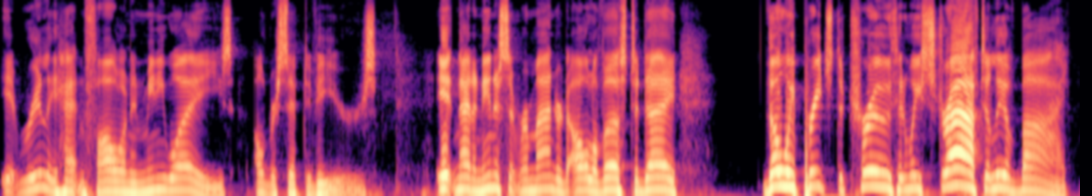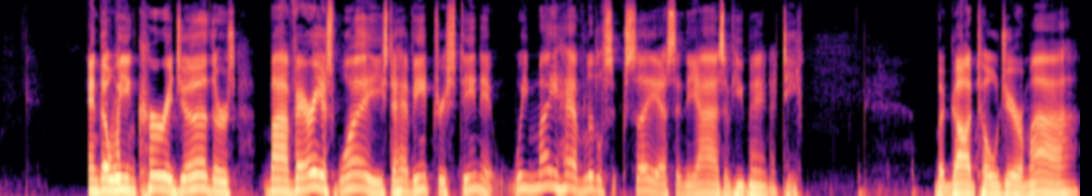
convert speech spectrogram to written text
it really hadn't fallen in many ways on receptive ears. Isn't that an innocent reminder to all of us today? Though we preach the truth and we strive to live by it, and though we encourage others by various ways to have interest in it, we may have little success in the eyes of humanity. But God told Jeremiah,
